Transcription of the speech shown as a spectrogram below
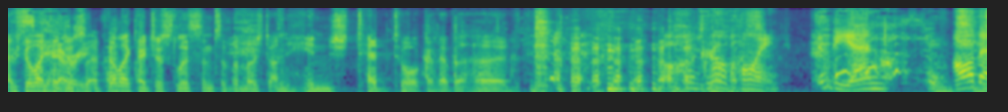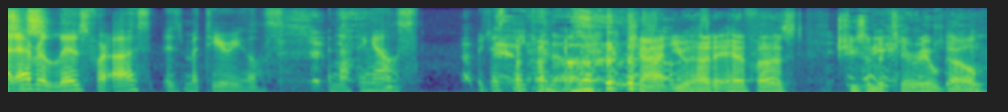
I feel like I just scary. I feel like I just listened to the most unhinged TED talk I've ever heard. oh, There's no point. In the end, Oh, all that ever lives for us is materials and nothing else. We just take it. Anna. Chat, you heard it here first. She's a material girl.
